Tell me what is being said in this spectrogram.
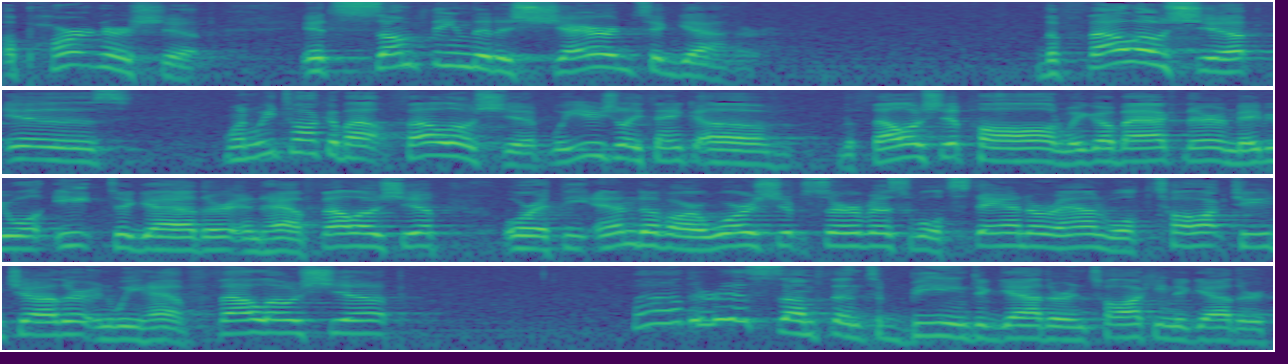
a partnership. It's something that is shared together. The fellowship is, when we talk about fellowship, we usually think of the fellowship hall and we go back there and maybe we'll eat together and have fellowship. Or at the end of our worship service, we'll stand around, we'll talk to each other, and we have fellowship. Well, there is something to being together and talking together.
